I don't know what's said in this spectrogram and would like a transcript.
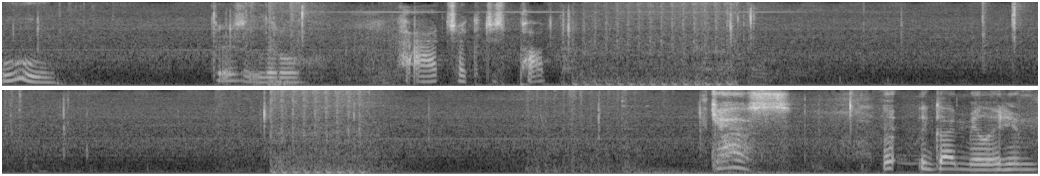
Ooh. There's a little hatch I could just pop. Yes! The guy meleeed him.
